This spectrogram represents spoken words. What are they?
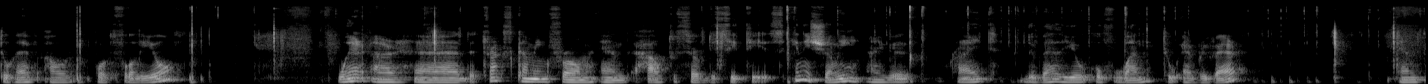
to have our portfolio. Where are uh, the trucks coming from and how to serve the cities? Initially, I will write the value of 1 to everywhere and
